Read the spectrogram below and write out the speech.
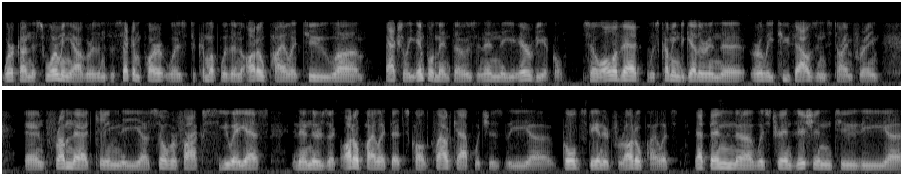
work on the swarming algorithms. The second part was to come up with an autopilot to uh, actually implement those, and then the air vehicle. So all of that was coming together in the early 2000s time frame, and from that came the uh, Silver Fox UAS, and then there's an autopilot that's called CloudCap, which is the uh, gold standard for autopilots. That then uh, was transitioned to the uh,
